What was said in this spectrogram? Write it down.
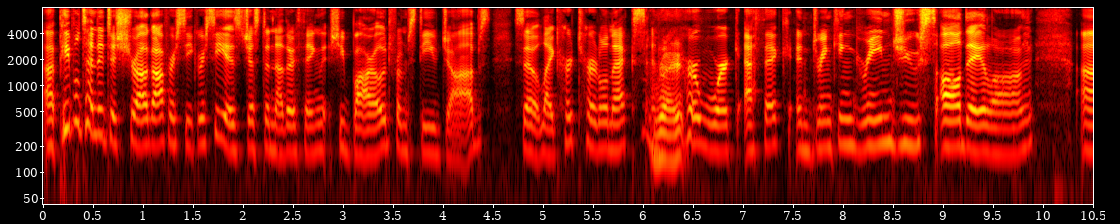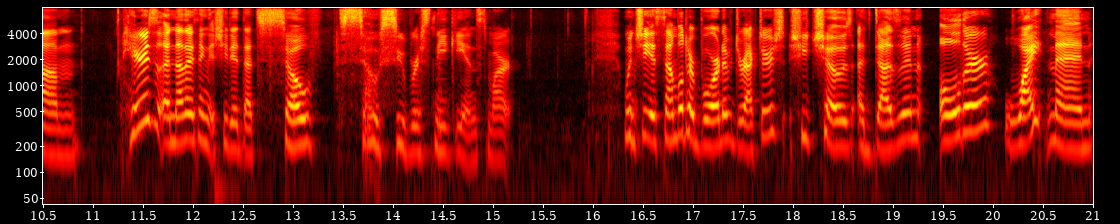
uh, people tended to shrug off her secrecy as just another thing that she borrowed from Steve Jobs. So, like her turtlenecks and Right. her work ethic and drinking green juice all day long. Um, here's another thing that she did that's so, so super sneaky and smart. When she assembled her board of directors, she chose a dozen older white men,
